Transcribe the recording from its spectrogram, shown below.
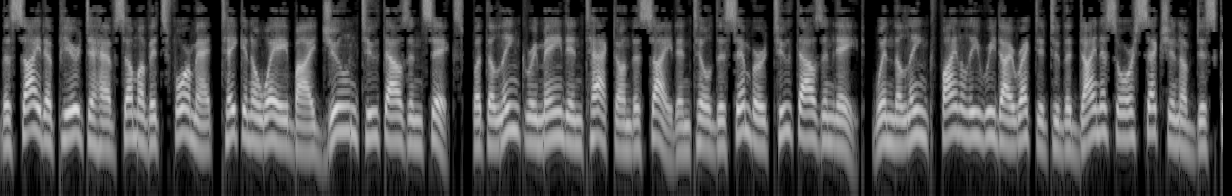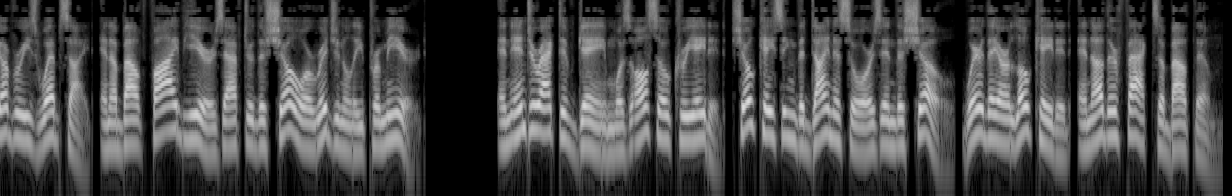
The site appeared to have some of its format taken away by June 2006, but the link remained intact on the site until December 2008, when the link finally redirected to the dinosaur section of Discovery's website, and about five years after the show originally premiered. An interactive game was also created, showcasing the dinosaurs in the show, where they are located, and other facts about them.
